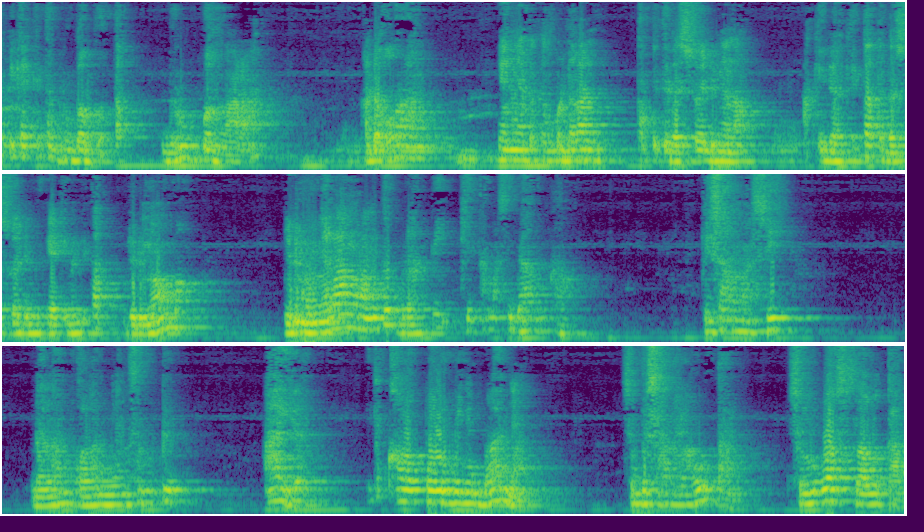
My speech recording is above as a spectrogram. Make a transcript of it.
ketika kita berubah butak berubah marah ada orang yang nyatakan kebenaran tapi tidak sesuai dengan akidah kita tidak sesuai dengan keyakinan kita jadi ngambek jadi menyerang orang itu berarti kita masih dangkal. Kita masih dalam kolam yang sempit. Air itu kalau volumenya banyak sebesar lautan seluas lautan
